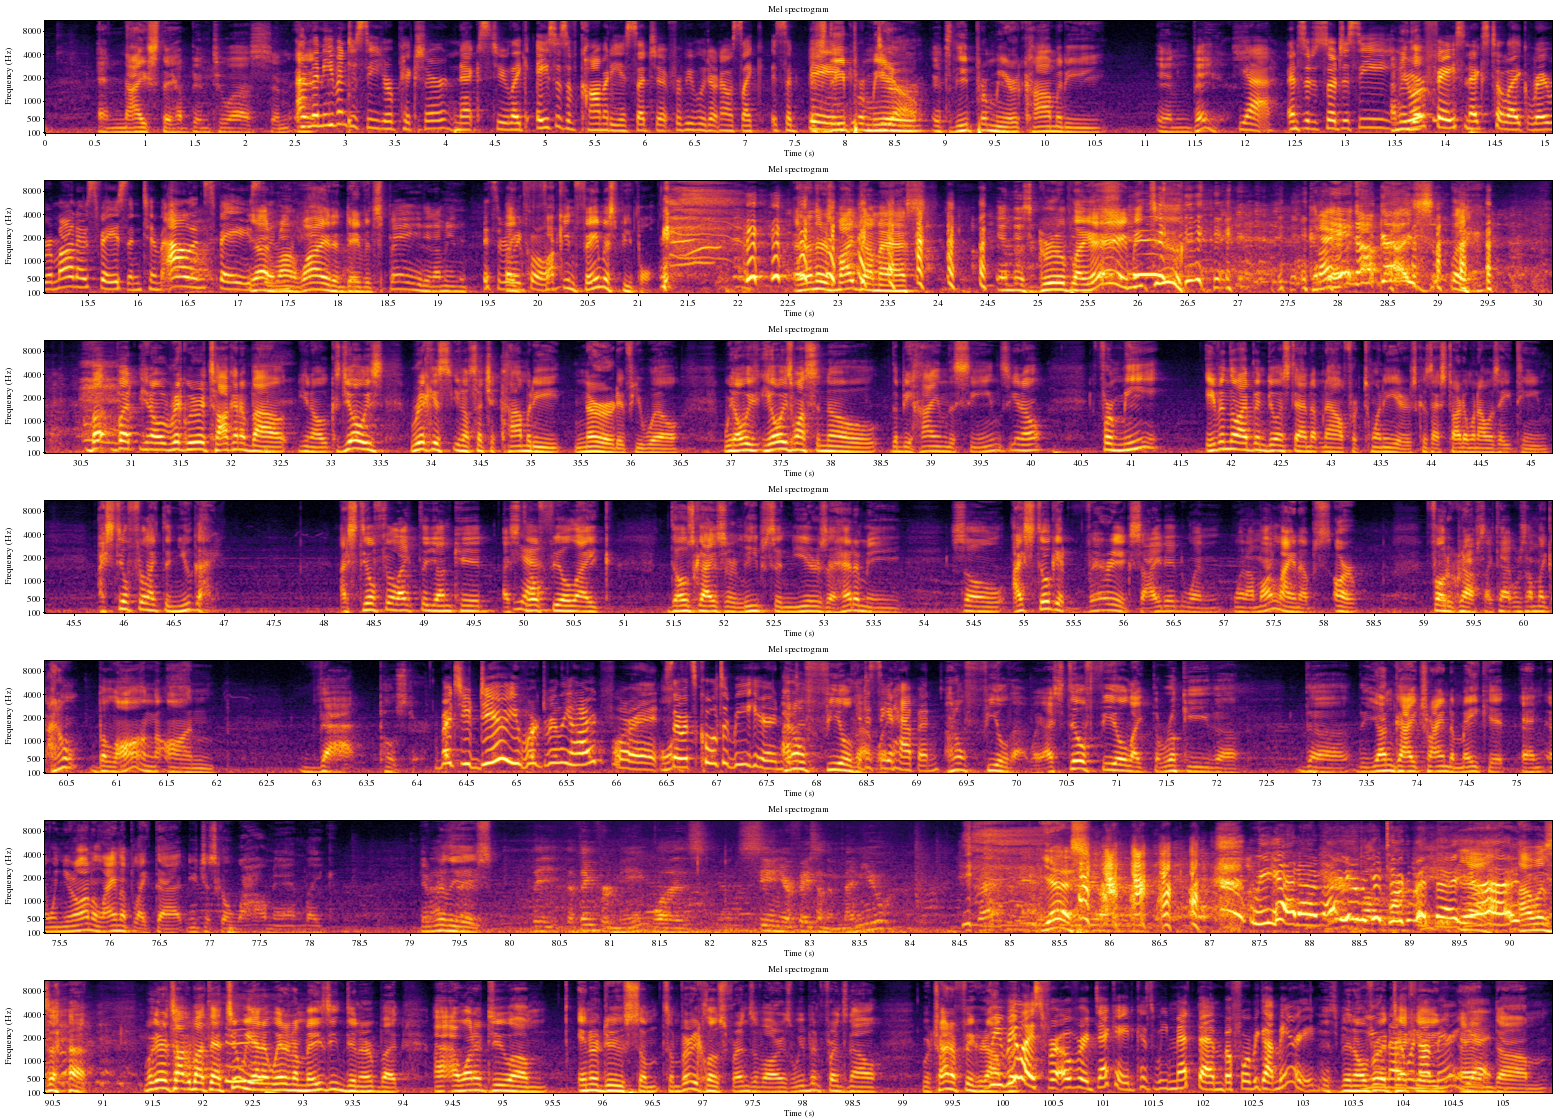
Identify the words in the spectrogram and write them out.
and nice they have been to us. And, And it- then even to see your picture next to like Aces of Comedy is such a for people who don't know, it's like it's a big it's the premier. deal. It's the premier comedy in Vegas. Yeah, and so so to see I mean, your face next to like Ray Romano's face and Tim Allen's face, Yeah, and and- Ron White and David Spade, and I mean, It's really like, cool. Fucking famous people. and then there's my dumbass in this group, like, hey, me too. Can I hang out, guys? Like, but but you know, Rick, we were talking about you know, because you always Rick is you know such a comedy nerd, if you will. We always he always wants to know the behind the scenes. You know, for me, even though I've been doing stand up now for 20 years because I started when I was 18, I still feel like the new guy. I still feel like the young kid. I still Yeah. feel like those guys are leaps and years ahead of me. So I still get very excited when when I'm on lineups or photographs like that, where I'm like, I don't belong on that poster. but you do. You worked really hard for it, so it's cool to be here and I don't to, feel that to see it happen. I don't feel that way. I still feel like the rookie, the the the young guy trying to make it, and and when you're on a lineup like that, you just go, wow, man, like it really is. The the thing for me was seeing your face on the menu. Yes. We had um. Oh yeah, we could talk about that. Yeah, Yeah. I was. Uh, we're gonna talk about that too. We had a, we had an amazing dinner, but I, I wanted to um, introduce some some very close friends of ours. We've been friends now. We're trying to figure it out. we realized for over a decade because we met them before we got married. It's been over You a and I decade, were not married and yet. um,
